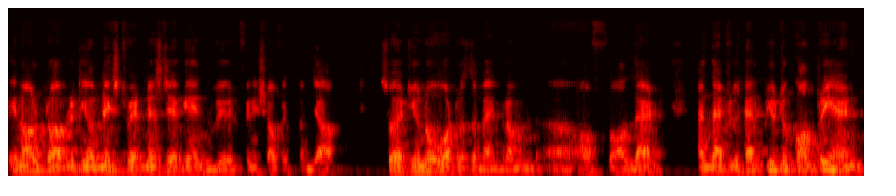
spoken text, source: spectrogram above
in all probability on next Wednesday again, we will finish off with Punjab so that you know what was the background uh, of all that. And that will help you to comprehend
